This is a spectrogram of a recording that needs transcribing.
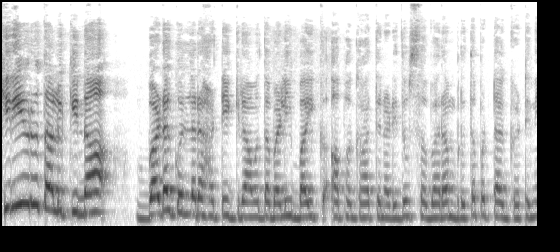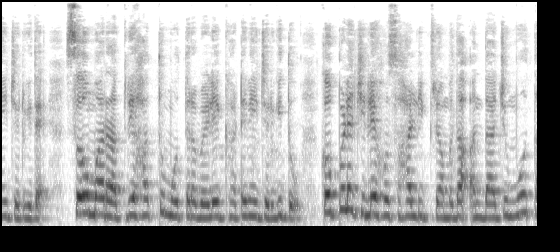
ಹಿರಿಯೂರು ತಾಲೂಕಿನ ಬಡಗೊಲ್ಲರಹಟ್ಟಿ ಗ್ರಾಮದ ಬಳಿ ಬೈಕ್ ಅಪಘಾತ ನಡೆದು ಸವಾರ ಮೃತಪಟ್ಟ ಘಟನೆ ಜರುಗಿದೆ. ಸೋಮವಾರ ರಾತ್ರಿ ಹತ್ತು ಮೂವತ್ತರ ವೇಳೆ ಘಟನೆ ಜರುಗಿದ್ದು, ಕೊಪ್ಪಳ ಜಿಲ್ಲೆ ಹೊಸಹಳ್ಳಿ ಗ್ರಾಮದ ಅಂದಾಜು ಮೂವತ್ತ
